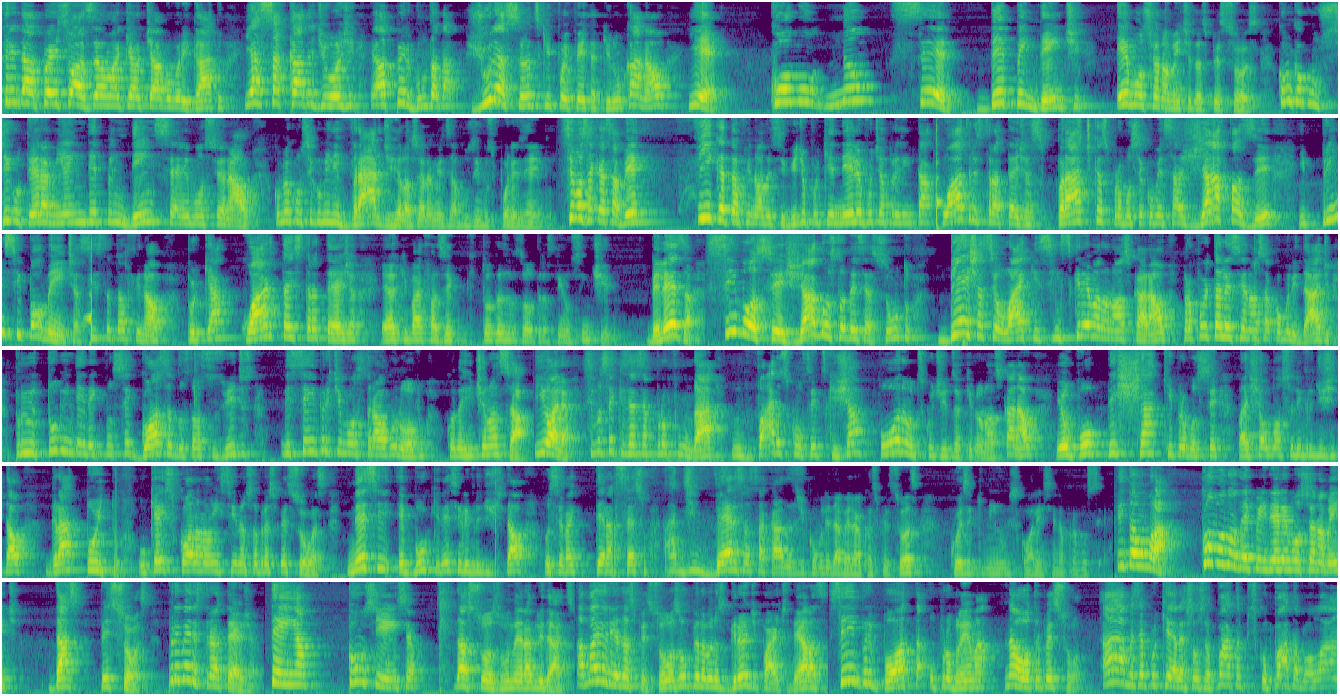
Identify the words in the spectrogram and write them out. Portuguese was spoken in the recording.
mestre da persuasão, aqui é o Thiago Morigato e a sacada de hoje é a pergunta da Júlia Santos que foi feita aqui no canal e é como não ser dependente emocionalmente das pessoas? Como que eu consigo ter a minha independência emocional? Como eu consigo me livrar de relacionamentos abusivos, por exemplo? Se você quer saber, Fica até o final desse vídeo porque nele eu vou te apresentar quatro estratégias práticas para você começar já a fazer e principalmente assista até o final porque a quarta estratégia é a que vai fazer com que todas as outras tenham sentido. Beleza? Se você já gostou desse assunto, deixa seu like se inscreva no nosso canal para fortalecer nossa comunidade, para o YouTube entender que você gosta dos nossos vídeos e sempre te mostrar algo novo quando a gente lançar. E olha, se você quiser se aprofundar em vários conceitos que já foram discutidos aqui no nosso canal, eu vou deixar aqui para você baixar o nosso livro digital gratuito, o que a escola não ensina sobre as pessoas. Nesse e-book, nesse livro digital, você vai ter acesso a diversas sacadas de como lidar melhor com as pessoas, coisa coisa que nenhuma escola ensina para você. Então vamos lá. Como não depender emocionalmente das pessoas? Primeira estratégia: tenha consciência das suas vulnerabilidades. A maioria das pessoas, ou pelo menos grande parte delas, sempre bota o problema na outra pessoa. Ah, mas é porque ela é sociopata, psicopata, blá blá.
